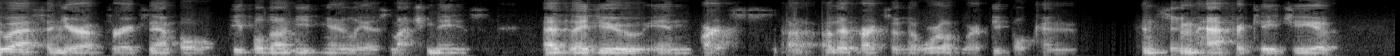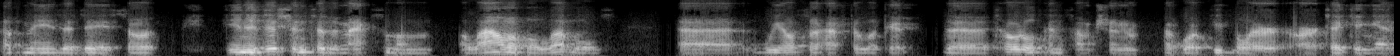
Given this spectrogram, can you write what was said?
U.S. and Europe, for example, people don't eat nearly as much maize as they do in parts, uh, other parts of the world where people can consume half a kg of, of maize a day. So in addition to the maximum allowable levels, uh, we also have to look at the total consumption of what people are, are taking in.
